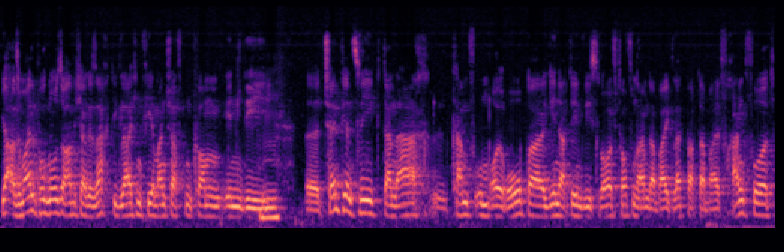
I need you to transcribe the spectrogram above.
Ja, also meine Prognose habe ich ja gesagt, die gleichen vier Mannschaften kommen in die mhm. Äh, Champions League, danach Kampf um Europa, je nachdem wie es läuft, Hoffenheim dabei, Gladbach dabei, Frankfurt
